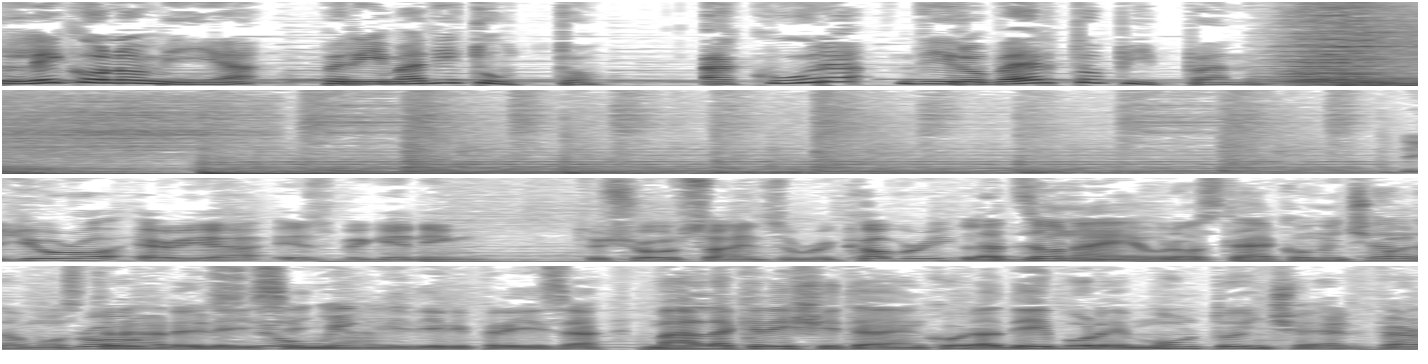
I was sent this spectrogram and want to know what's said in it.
L'economia prima di tutto, a cura di Roberto Pippan. The euro area is beginning to show signs of recovery. La zona euro sta cominciando a mostrare dei segnali di ripresa, ma la crescita è ancora debole e molto incerta,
